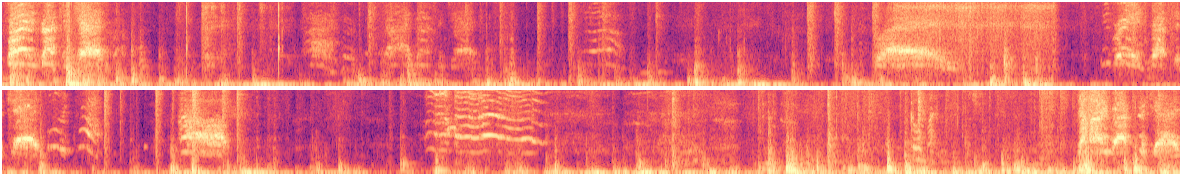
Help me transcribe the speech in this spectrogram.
Freeze, Mexican! Ah, die, Mexican! Ah. Freeze! Freeze, Mexican! Holy crap! Ah! Ah! Go, Mexican! Die, Mexican!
